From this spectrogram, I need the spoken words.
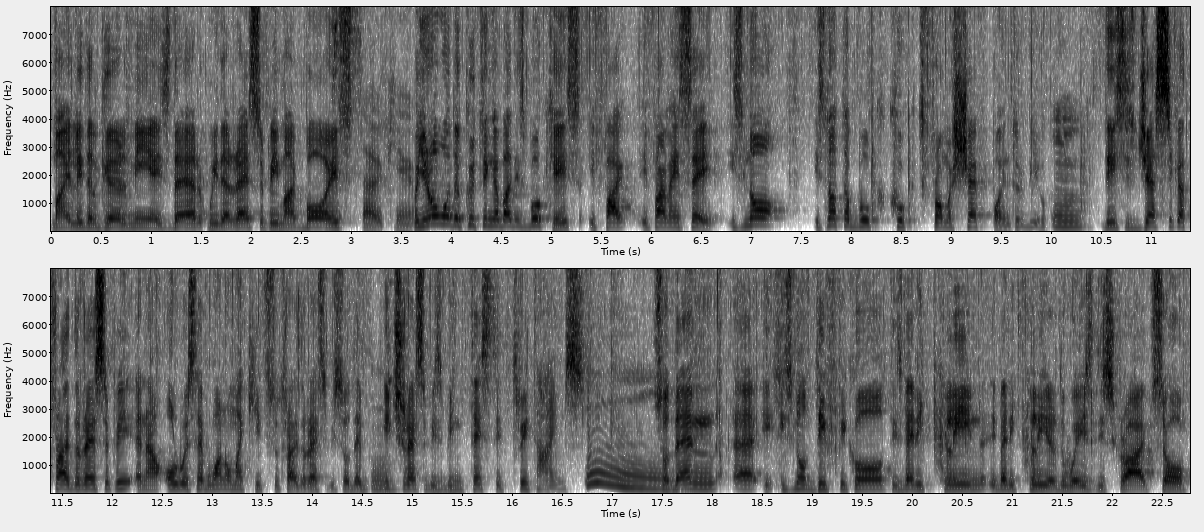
my little girl Mia is there with a recipe, my boys. So cute. But you know what the good thing about this book is, if I, if I may say, it's not, it's not a book cooked from a chef point of view. Mm. This is Jessica tried the recipe, and I always have one of my kids to try the recipe. So that Mm. each recipe is being tested three times. So then uh, it's not difficult. It's very clean, very clear the way it's described. So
